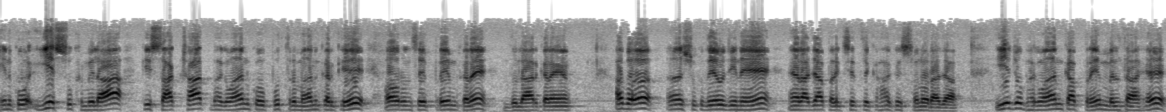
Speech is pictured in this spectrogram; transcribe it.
इनको ये सुख मिला कि साक्षात भगवान को पुत्र मान करके और उनसे प्रेम करें, दुलार करें। अब सुखदेव जी ने राजा परीक्षित से कहा कि, सुनो राजा ये जो भगवान का प्रेम मिलता है,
